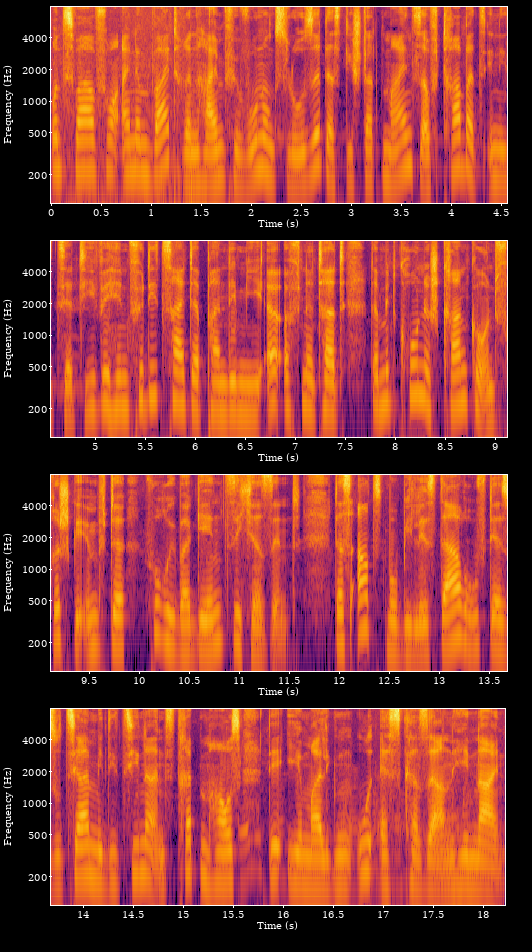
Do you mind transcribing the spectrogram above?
Und zwar vor einem weiteren Heim für Wohnungslose, das die Stadt Mainz auf Traberts Initiative hin für die Zeit der Pandemie eröffnet hat, damit chronisch Kranke und frisch Geimpfte vorübergehend sicher sind. Das Arztmobil ist da, ruft der Sozialmediziner ins Treppenhaus der ehemaligen US-Kaserne hinein.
